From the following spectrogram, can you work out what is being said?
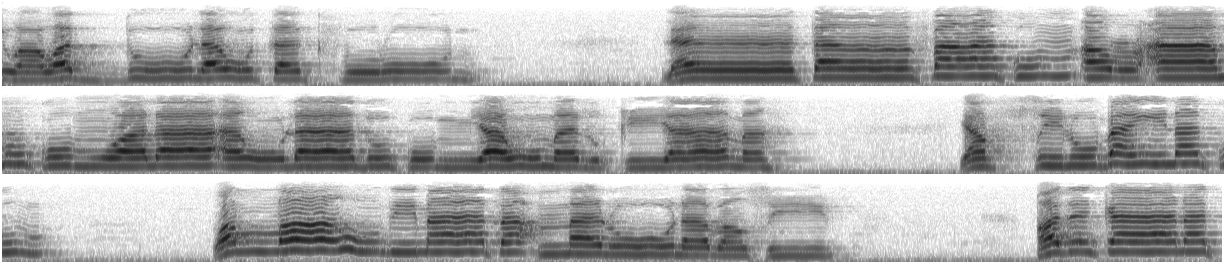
وَوَدُّوا لَوْ تَكْفُرُونَ لَن تَنفَعَكُمْ وَلَا أَوْلَادُكُمْ يَوْمَ الْقِيَامَةِ يَفْصِلُ بَيْنَكُمْ وَاللَّهُ بِمَا تَعْمَلُونَ بَصِيرٌ قَدْ كَانَتْ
